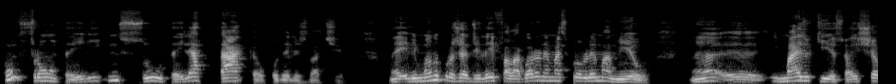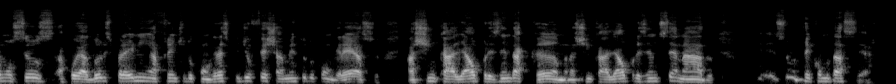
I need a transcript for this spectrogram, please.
confronta, ele insulta, ele ataca o Poder Legislativo. Né? Ele manda o projeto de lei e fala: agora não é mais problema meu. Né? É, e mais do que isso, aí chama os seus apoiadores para irem à frente do Congresso pedir o fechamento do Congresso, a chincalhar o presidente da Câmara, a chincalhar o presidente do Senado. Isso não tem como dar certo.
